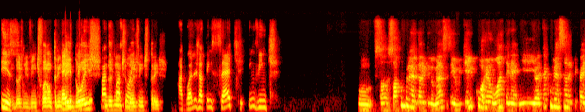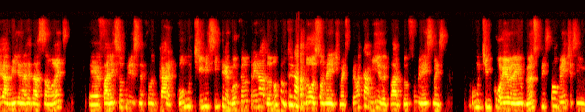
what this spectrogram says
Isso. Em 2020 foram 32, em 2022 23. Agora ele já tem 7 em 20. O, só, só complementando aqui do Ganso, assim, o que ele correu ontem, né? E eu até conversando aqui com a Jamile na redação antes, é, falei sobre isso, né? Falando, cara, como o time se entregou pelo treinador. Não pelo treinador somente, mas pela camisa, claro, pelo Fluminense, mas como o time correu, né? E o Ganso, principalmente, assim,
